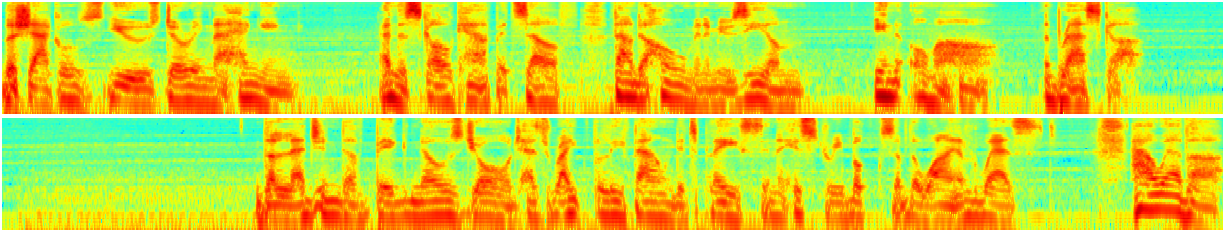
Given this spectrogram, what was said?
The shackles used during the hanging and the skull cap itself found a home in a museum in Omaha, Nebraska. The legend of Big Nose George has rightfully found its place in the history books of the Wild West. However,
